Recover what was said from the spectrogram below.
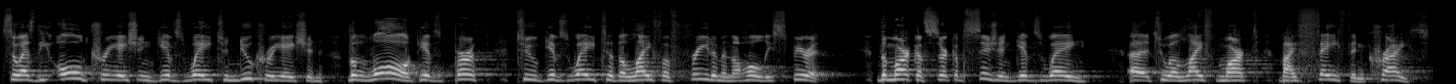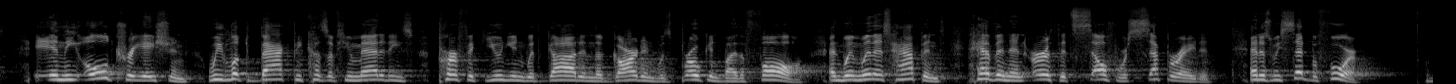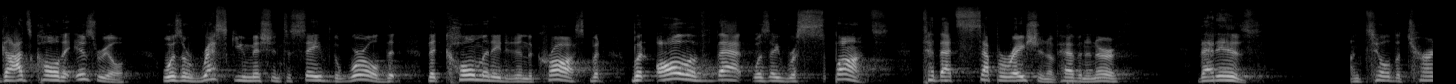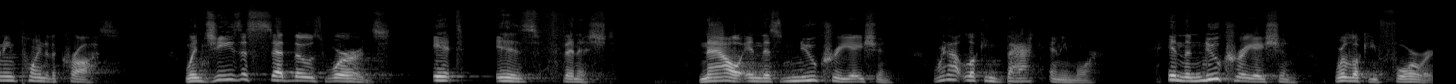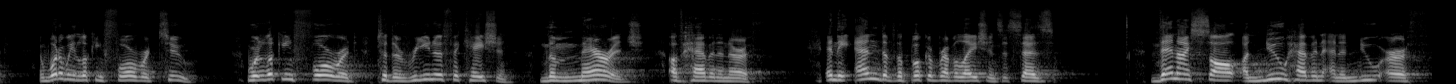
So, as the old creation gives way to new creation, the law gives birth to, gives way to the life of freedom in the Holy Spirit. The mark of circumcision gives way uh, to a life marked by faith in Christ. In the old creation, we looked back because of humanity's perfect union with God, and the garden was broken by the fall. And when, when this happened, heaven and earth itself were separated. And as we said before, God's call to Israel was a rescue mission to save the world that, that culminated in the cross. But, but all of that was a response to that separation of heaven and earth. That is, until the turning point of the cross. When Jesus said those words, it is finished. Now, in this new creation, we're not looking back anymore. In the new creation, we're looking forward. And what are we looking forward to? We're looking forward to the reunification, the marriage of heaven and earth. In the end of the book of Revelations, it says, Then I saw a new heaven and a new earth.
